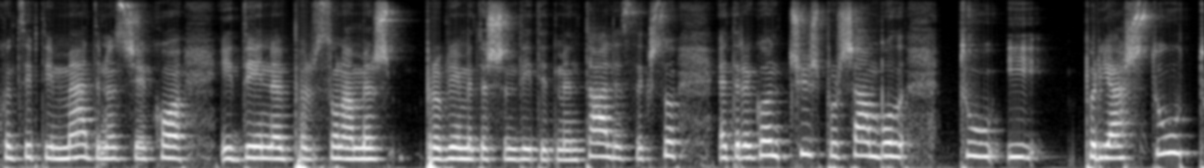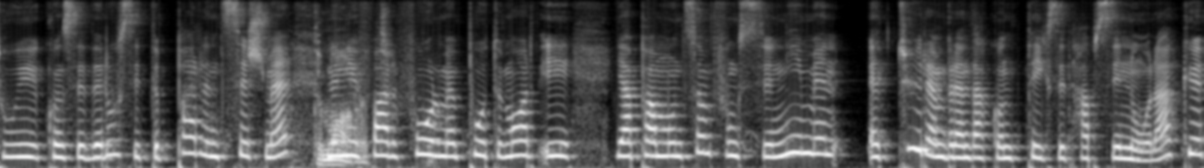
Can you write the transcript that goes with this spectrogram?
koncepti madness që e ka idenë persona me sh, probleme të shëndetit mental ose kështu, e tregon qysh për shambull tu i përjashtu, tu i konsideru si të parëndësishme, në një farë forme, po thu, marrt, ia pamundëson funksionimin e tyre brenda kontekstit hapsinor, a, ky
